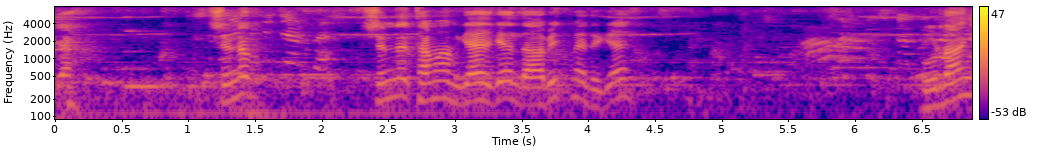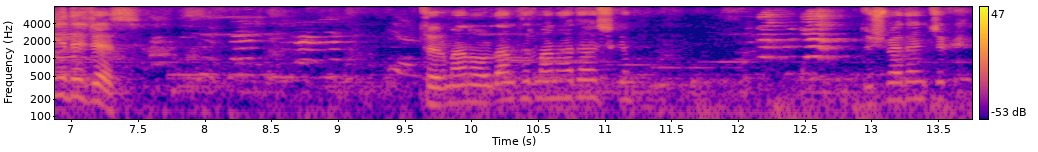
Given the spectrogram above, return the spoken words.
Gel. Şimdi şimdi tamam gel gel daha bitmedi gel. Buradan gideceğiz. Tırman oradan tırman hadi aşkım. Düşmeden çık.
